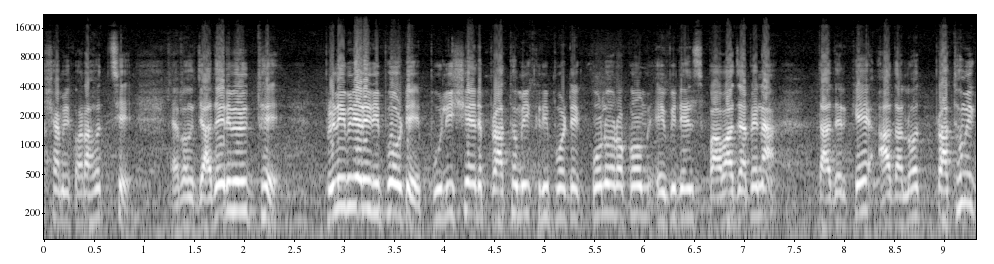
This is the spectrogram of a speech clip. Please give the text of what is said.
আসামি করা হচ্ছে এবং যাদের বিরুদ্ধে প্রিলিমিনারি রিপোর্টে পুলিশের প্রাথমিক রিপোর্টে কোনো রকম এভিডেন্স পাওয়া যাবে না। তাদেরকে আদালত প্রাথমিক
